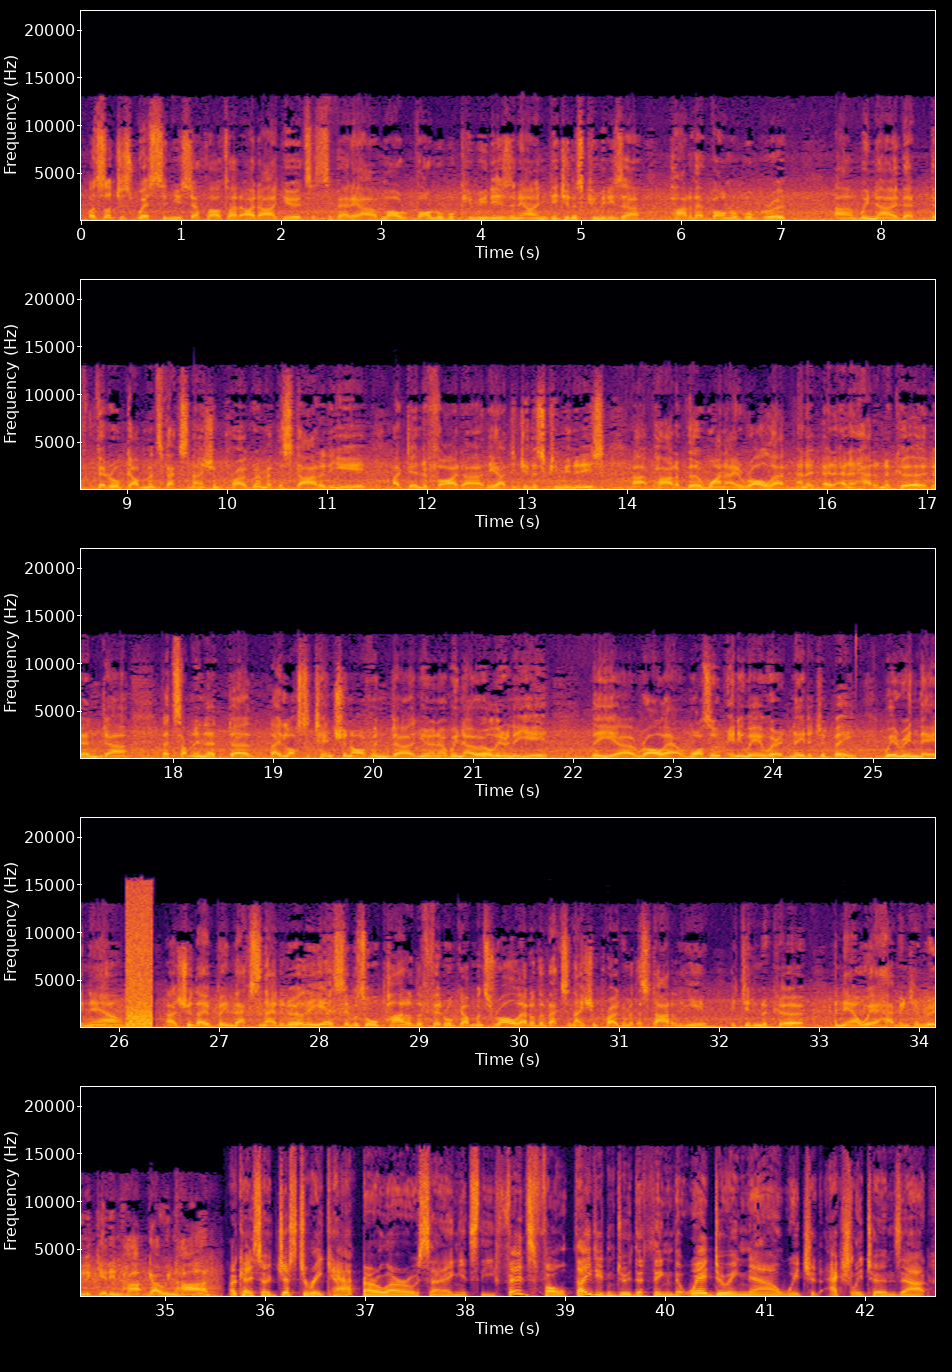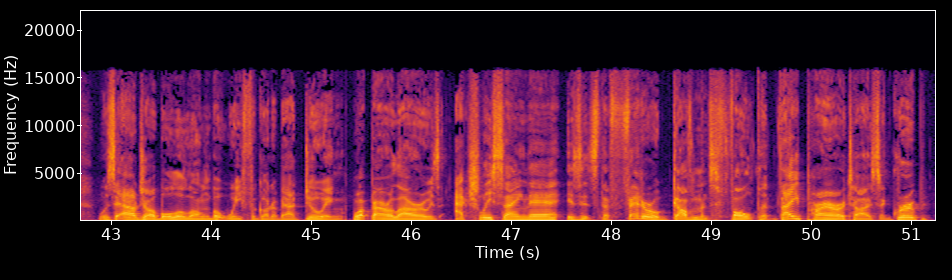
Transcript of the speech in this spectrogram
Well, it's not just Western New South Wales. I'd, I'd argue it's, it's about our vulnerable communities, and our Indigenous communities are part of that vulnerable group. Uh, we know that the federal government's vaccination program at the start of the year identified uh, the Indigenous communities uh, part of the 1A rollout, and it, and it hadn't occurred. And uh, that's something that uh, they lost attention of. And uh, you know, we know earlier in the year the rollout wasn't anywhere where it needed to be. We're in there now. Uh, should they have been vaccinated earlier? Yes, it was all part of the federal government's rollout of the vaccination program at the start of the year. It didn't occur, and now we're having to really get in hard, go in hard. Okay, so just to recap, Barilaro was saying it's the Fed's fault. They didn't do the thing that we're doing now, which it actually turns out was our job all along, but we forgot about doing. What Barilaro is actually saying there is it's the federal government's fault that they prioritised a group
